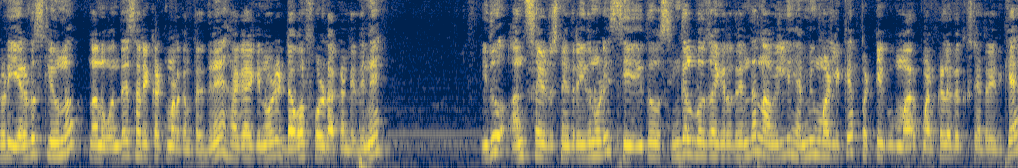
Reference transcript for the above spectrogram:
ನೋಡಿ, ಎರಡು ಸ್ಲೀವ್ನು ನಾನು ಒಂದೇ ಸಾರಿ ಕಟ್ ಮಾಡ್ಕೊಂತ ಇದ್ದೀನಿ. ಹಾಗಾಗಿ ನೋಡಿ ಡಬಲ್ ಫೋಲ್ಡ್ ಹಾಕೊಂಡಿದ್ದೀನಿ. ಇದು ಅನ್ ಸೈಡ್ ಸ್ನೇಹಿತರೆ. ಇದು ನೋಡಿ ಇದು ಸಿಂಗಲ್ ಬ್ಲೌಸ್ ಆಗಿರೋದ್ರಿಂದ ನಾವು ಇಲ್ಲಿ ಹೆಮ್ಮಿಂಗ್ ಮಾಡಲಿಕ್ಕೆ ಪಟ್ಟಿ ಮಾರ್ಕ್ ಮಾಡ್ಕೊಳ್ಳೇಬೇಕು ಸ್ನೇಹಿತರೆ ಇದಕ್ಕೆ.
